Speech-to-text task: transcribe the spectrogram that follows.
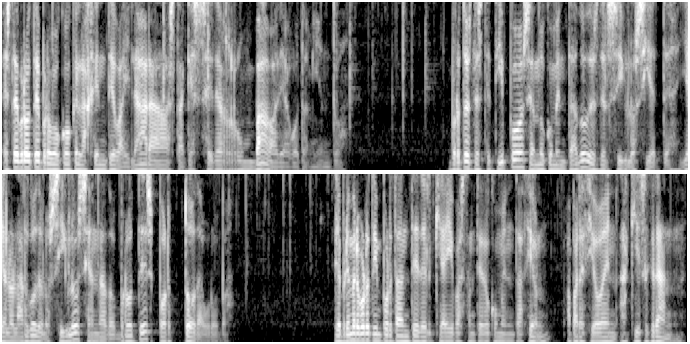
Este brote provocó que la gente bailara hasta que se derrumbaba de agotamiento. Brotes de este tipo se han documentado desde el siglo VII y a lo largo de los siglos se han dado brotes por toda Europa. El primer brote importante del que hay bastante documentación apareció en Aquisgrán,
